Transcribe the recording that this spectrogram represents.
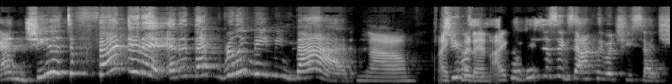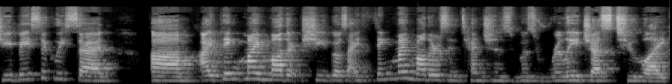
And Gia defended it. And it, that really made me mad. No, I she couldn't. Was, I, so this is exactly what she said. She basically said, um, I think my mother, she goes, I think my mother's intentions was really just to like,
